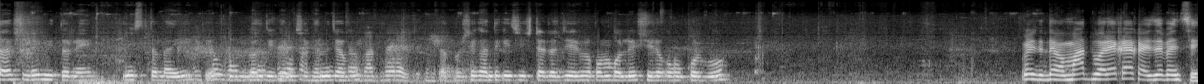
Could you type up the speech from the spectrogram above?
না, আসলে ভিতরে, নিচতলায় রক্ত বিভাগ যেখানে সেখানে যাব। বড় তারপর সেখান থেকে সিস্টাররা যেরকম বলে, সেরকম করব। দেখো মাত ভরে একা একাই যাবেন সে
